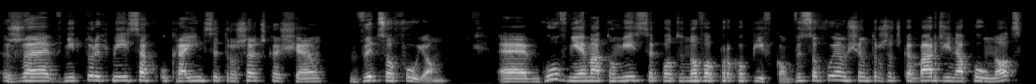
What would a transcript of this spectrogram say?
że w niektórych miejscach Ukraińcy troszeczkę się wycofują. E, głównie ma to miejsce pod Nowoprokopiwką. Wycofują się troszeczkę bardziej na północ,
